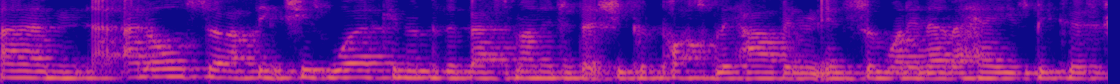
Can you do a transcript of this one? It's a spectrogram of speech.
Um, and also, I think she's working under the best manager that she could possibly have in, in someone in Emma Hayes because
